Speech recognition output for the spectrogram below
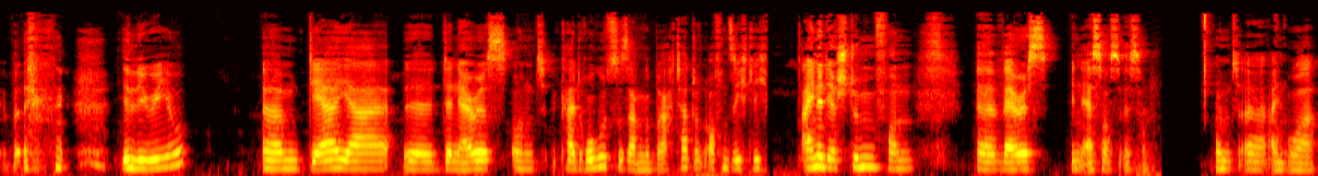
Illyrio. ähm, der ja äh, Daenerys und Khal Drogo zusammengebracht hat und offensichtlich eine der Stimmen von äh, Varys in Essos ist und äh, ein Ohr.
